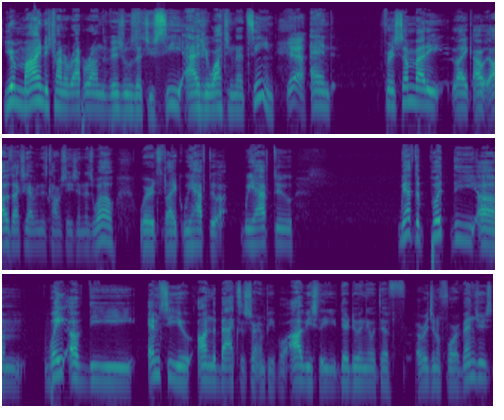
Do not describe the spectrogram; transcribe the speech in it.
your mind is trying to wrap around the visuals that you see as you're watching that scene. Yeah. And for somebody like I, I was actually having this conversation as well, where it's like we have to we have to we have to put the um, weight of the MCU on the backs of certain people. Obviously, they're doing it with the f- original four Avengers,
